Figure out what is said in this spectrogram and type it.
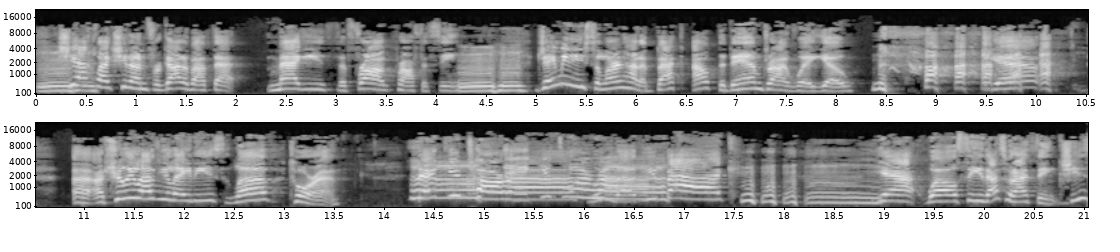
She Mhm. acts like she done forgot about that Maggie the frog prophecy. Mm-hmm. Jaime needs to learn how to back out the damn driveway, yo. yeah. Uh, I truly love you, ladies. Love, Tora. Thank you, Tora. Thank you, Tora. We love you back. yeah. Well, see, that's what I think. She's,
